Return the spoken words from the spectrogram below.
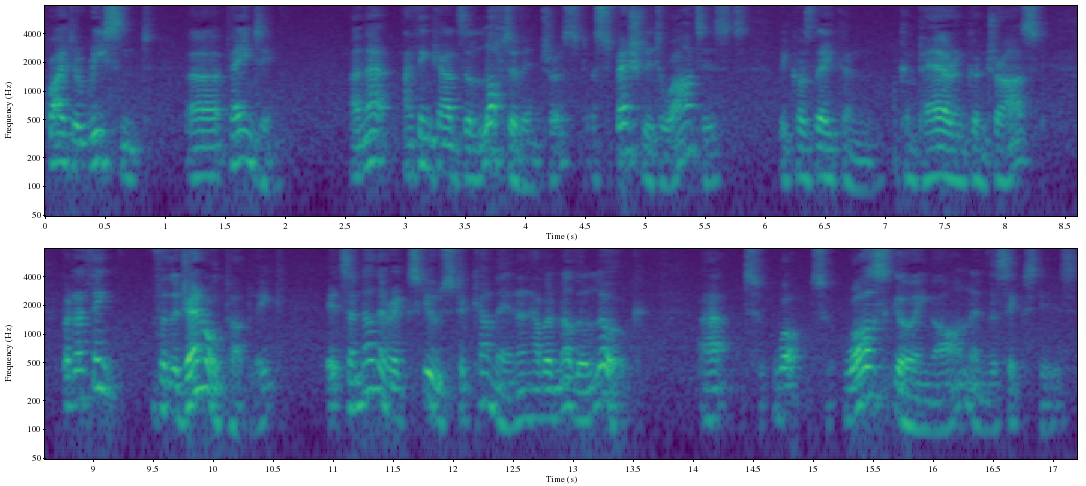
quite a recent uh, painting. And that, I think, adds a lot of interest, especially to artists, because they can compare and contrast. But I think for the general public, it's another excuse to come in and have another look at what was going on in the 60s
